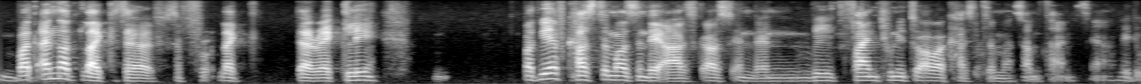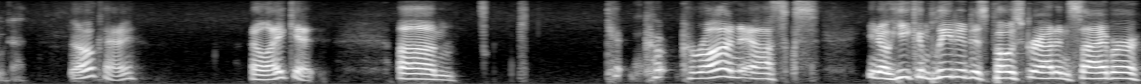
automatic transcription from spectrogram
but I'm not like the, the, like directly. But we have customers and they ask us, and then we fine tune it to our customer. Sometimes, yeah, we do that. Okay, I like it. Um, Karan asks, you know, he completed his post grad in cyber.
